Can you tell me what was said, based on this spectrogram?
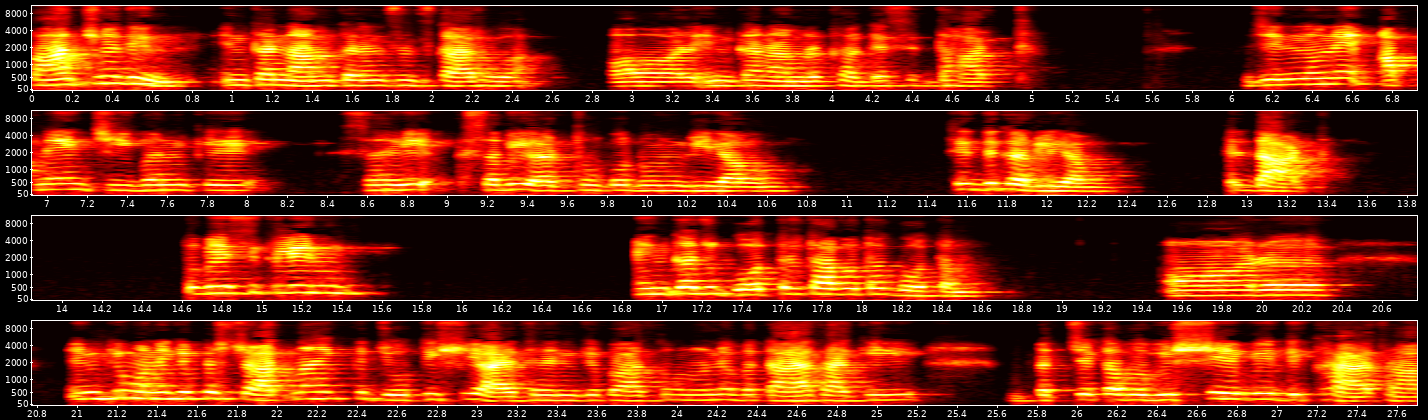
पाँचवें दिन इनका नामकरण संस्कार हुआ। और इनका नाम रखा गया सिद्धार्थ जिन्होंने अपने जीवन के सही सभी अर्थों को ढूंढ लिया हो सिद्ध कर लिया हो सिद्धार्थ। तो बेसिकली इन, इनका जो गोत्र था वो था गौतम। और इनके होने के पश्चात ना एक ज्योतिषी आए थे इनके पास तो उन्होंने बताया था कि बच्चे का भविष्य भी दिखाया था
